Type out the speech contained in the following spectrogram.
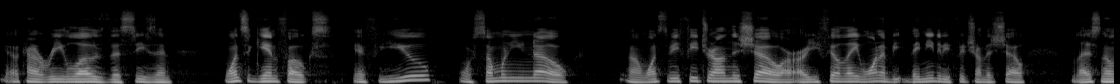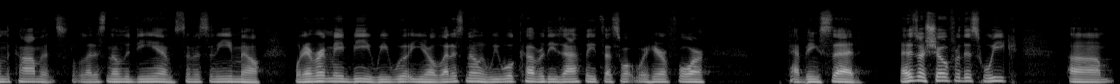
you know, kind of reloads this season. Once again, folks, if you or someone you know uh, wants to be featured on this show, or, or you feel they want to be, they need to be featured on this show, let us know in the comments. Let us know in the DM. Send us an email, whatever it may be. We will, you know, let us know, and we will cover these athletes. That's what we're here for. That being said, that is our show for this week. Um,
